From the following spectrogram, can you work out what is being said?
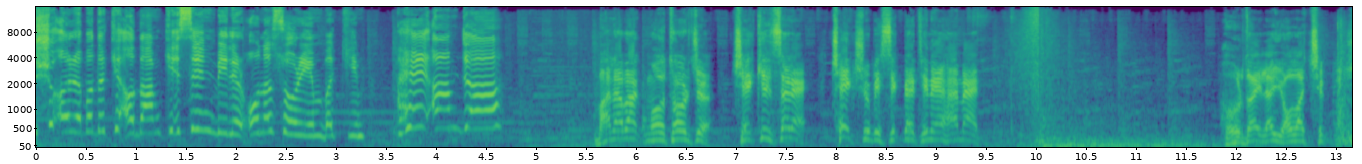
Şu arabadaki adam kesin bilir. Ona sorayım bakayım. Hey amca! Bana bak motorcu. Çekilsene. Çek şu bisikletini hemen. Hurdayla yola çıkmış.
